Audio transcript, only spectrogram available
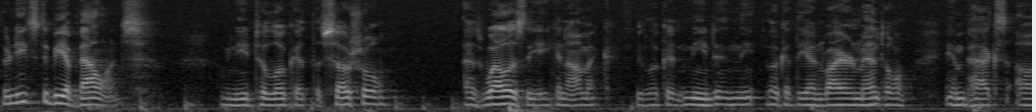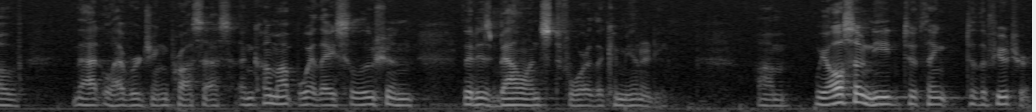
there needs to be a balance. We need to look at the social as well as the economic. We look at need to look at the environmental impacts of that leveraging process and come up with a solution that is balanced for the community. Um, we also need to think to the future.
